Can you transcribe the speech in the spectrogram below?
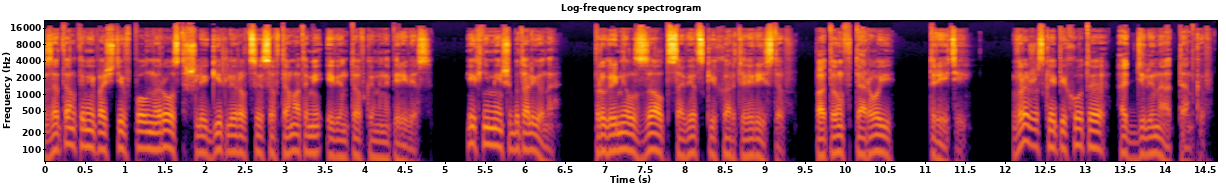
За танками почти в полный рост шли гитлеровцы с автоматами и винтовками наперевес. Их не меньше батальона, Прогремел залп советских артиллеристов. Потом второй, третий. Вражеская пехота отделена от танков.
